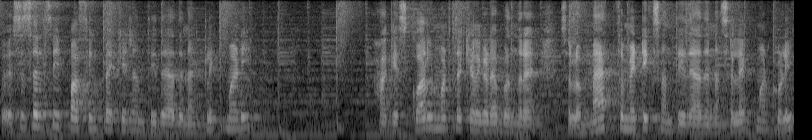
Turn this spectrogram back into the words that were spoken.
So, S S L C passing package ಅಂತಿದೆ ಅದನ್ನು ಕ್ಲಿಕ್ ಮಾಡಿ. ಹಾಗೆ ಸ್ಕ್ವಾಲ್ ಮಾಡ್ತಾ ಕೆಳಗಡೆ ಬಂದರೆ ಸ್ವಲ್ಪ ಮ್ಯಾಥಮೆಟಿಕ್ಸ್ ಅಂತಿದೆ ಅದನ್ನು ಸೆಲೆಕ್ಟ್ ಮಾಡ್ಕೊಳ್ಳಿ.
